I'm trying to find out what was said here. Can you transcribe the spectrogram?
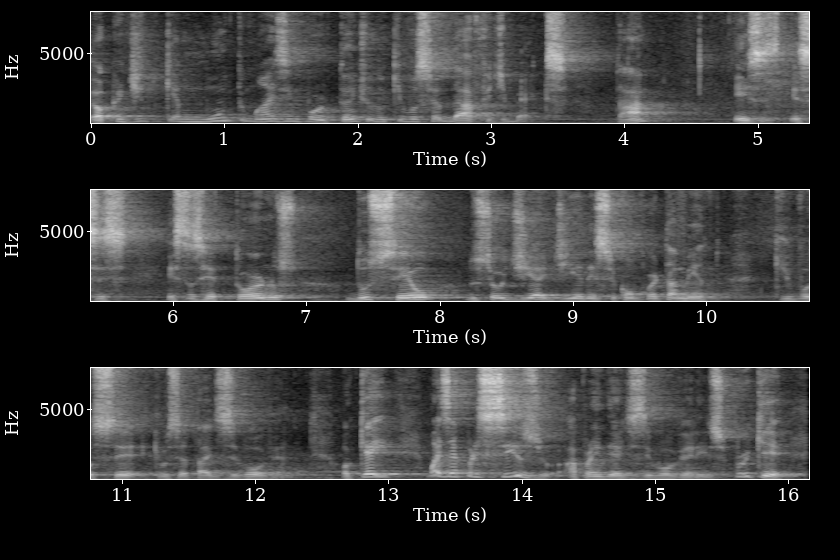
eu acredito que é muito mais importante do que você dar feedbacks, tá? Esses, esses, esses retornos do seu, do seu dia a dia, desse comportamento que você que você está desenvolvendo, ok? Mas é preciso aprender a desenvolver isso. Por quê?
